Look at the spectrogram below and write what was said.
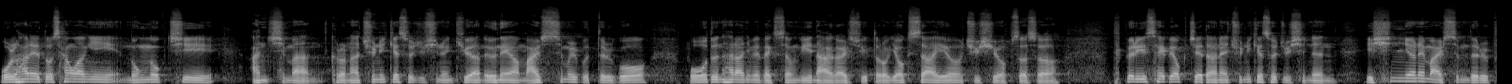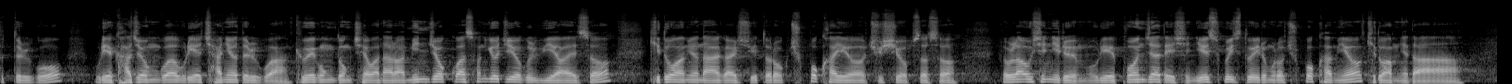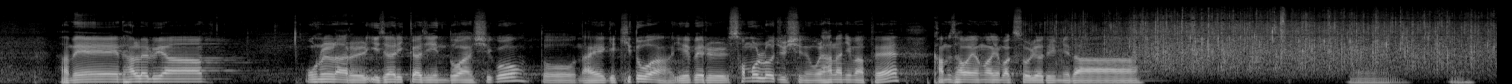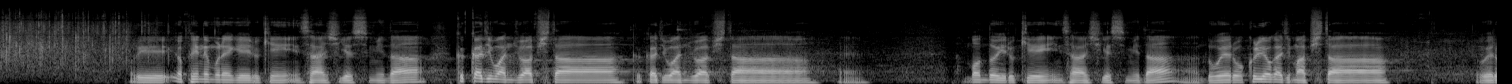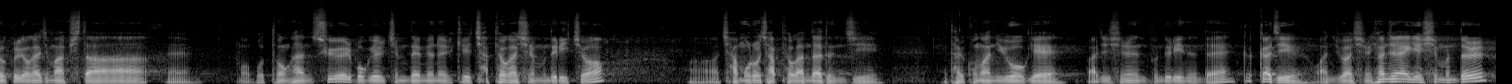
올 한 해도 상황이 녹록치 않지만 그러나 주님께서 주시는 귀한 은혜와 말씀을 붙들고 모든 하나님의 백성들이 나아갈 수 있도록 역사하여 주시옵소서. 특별히 새벽 재단에 주님께서 주시는 이 신년의 말씀들을 붙들고 우리의 가정과 우리의 자녀들과 교회 공동체와 나라 민족과 선교 지역을 위하여서 기도하며 나아갈 수 있도록 축복하여 주시옵소서. 놀라우신 이름 우리의 구원자 되신 예수 그리스도의 이름으로 축복하며 기도합니다. 아멘. 할렐루야. 오늘날을 이 자리까지 인도하시고 또 나에게 기도와 예배를 선물로 주시는 우리 하나님 앞에 감사와 영광의 박수 올려드립니다. 네, 네. 우리 옆에 있는 분에게 이렇게 인사하시겠습니다. 끝까지 완주합시다. 끝까지 완주합시다. 네. 한번 더 이렇게 인사하시겠습니다. 노예로 끌려가지 맙시다. 노예로 끌려가지 맙시다. 네. 뭐 보통 한 수요일 목요일쯤 되면 이렇게 잡혀가시는 분들이 있죠. 어, 잠으로 잡혀간다든지 달콤한 유혹에 빠지시는 분들이 있는데 끝까지 완주하시는 현장에 계신 분들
